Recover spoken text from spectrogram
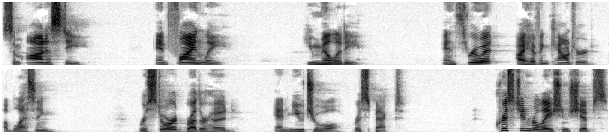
some honesty, and finally, humility. And through it, I have encountered a blessing restored brotherhood, and mutual respect. Christian relationships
